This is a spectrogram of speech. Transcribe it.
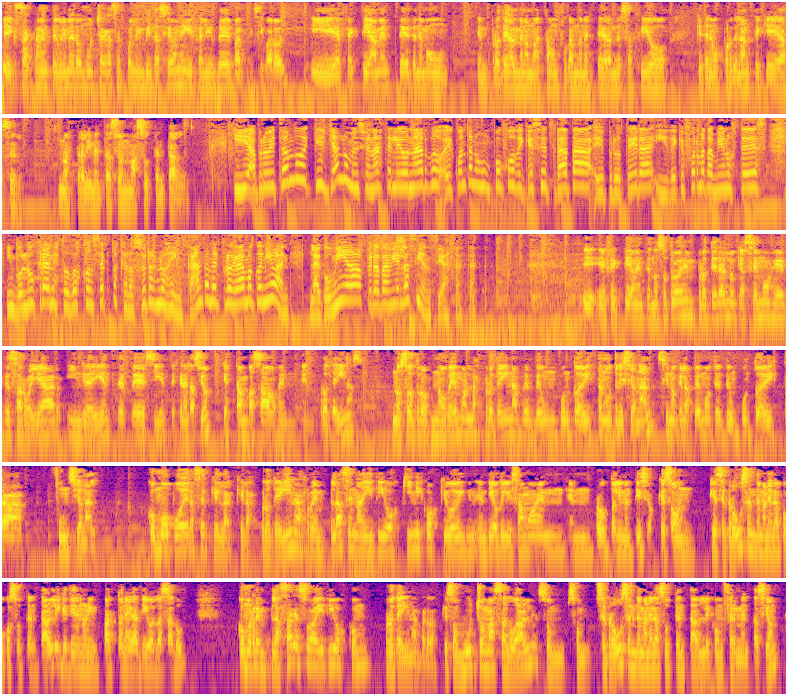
Exactamente, primero muchas gracias por la invitación y feliz de participar hoy. Y efectivamente tenemos, en Protera al menos nos estamos enfocando en este gran desafío que tenemos por delante, que es hacer nuestra alimentación más sustentable. Y aprovechando que ya lo mencionaste, Leonardo, eh, cuéntanos un poco de qué se trata eh, Protera y de qué forma también ustedes involucran estos dos conceptos que a nosotros nos encantan del programa con Iván, la comida, pero también la ciencia. Eh, efectivamente, nosotros en Protera lo que hacemos es desarrollar ingredientes de siguiente generación que están basados en, proteínas. Nosotros no vemos las proteínas desde un punto de vista nutricional, sino que las vemos desde un punto de vista funcional. Cómo poder hacer que, las proteínas reemplacen aditivos químicos que hoy en día utilizamos en, en productos alimenticios, que son que se producen de manera poco sustentable y que tienen un impacto negativo en la salud cómo reemplazar esos aditivos con proteínas, ¿verdad? Que son mucho más saludables, son, son, se producen de manera sustentable con fermentación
